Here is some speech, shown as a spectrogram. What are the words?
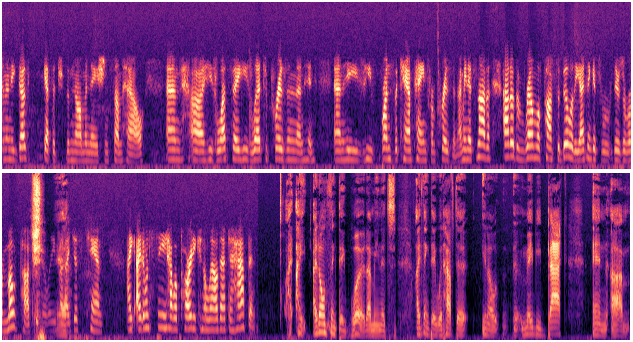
and then he does get the, the nomination somehow, and uh, he's let's say he's led to prison and he, and he he runs the campaign from prison. I mean, it's not a, out of the realm of possibility. I think it's there's a remote possibility, yeah. but I just can't. I, I don't see how a party can allow that to happen. I, I, I don't think they would. I mean, it's I think they would have to, you know, maybe back and um,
